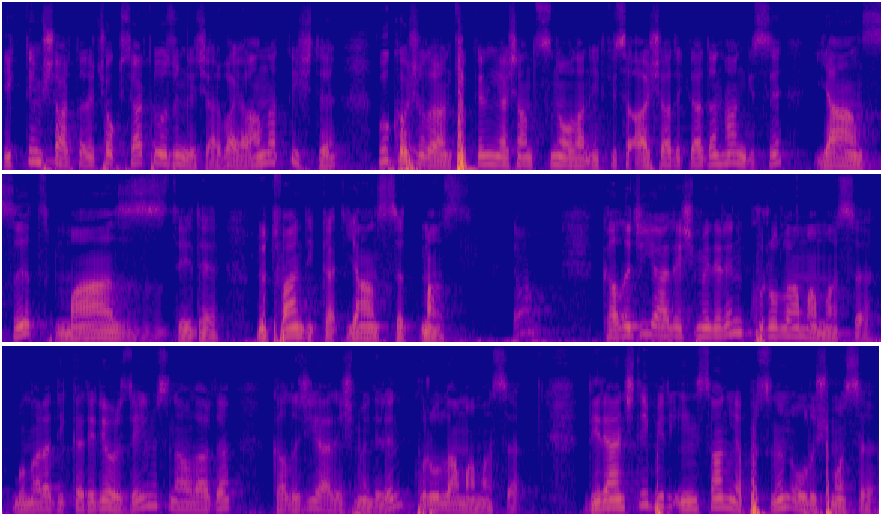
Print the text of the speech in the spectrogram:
İklim şartları çok sert ve uzun geçer. Bayağı anlattı işte. Bu koşulların Türklerin yaşantısına olan etkisi aşağıdakilerden hangisi yansıtmaz dedi. Lütfen dikkat. Yansıtmaz. Tamam Kalıcı yerleşmelerin kurulamaması. Bunlara dikkat ediyoruz değil mi sınavlarda? Kalıcı yerleşmelerin kurulamaması. Dirençli bir insan yapısının oluşması.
